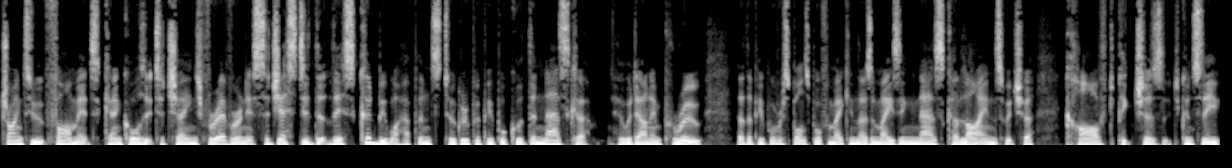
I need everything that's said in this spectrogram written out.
trying to farm it can cause it to change forever, and it's suggested that this could be what happened to a group of people called the Nazca, who were down in Peru. They're the people responsible for making those amazing Nazca lines, which are carved pictures that you can see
